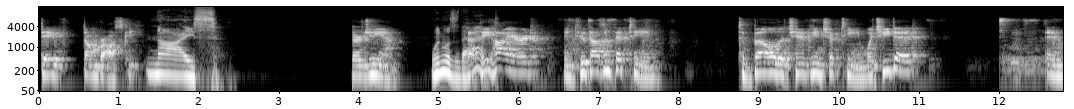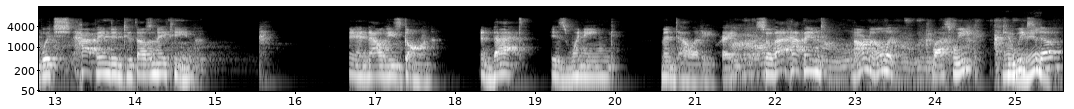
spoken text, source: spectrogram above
Dave Dombrowski, Nice. their GM, When was that that? they hired in 2015 to build a championship team, which he did, and which happened in 2018. And now he's gone. And that is winning mentality, right? So that happened, I don't know, like last week, two Oh, weeks man. ago.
